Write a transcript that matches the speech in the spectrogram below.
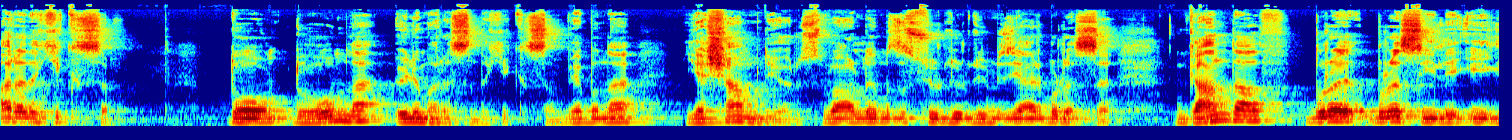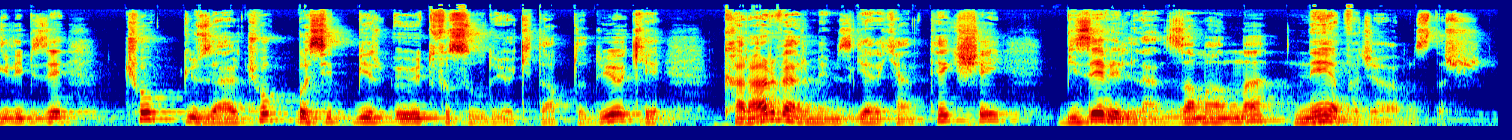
aradaki kısım. Doğum, doğumla ölüm arasındaki kısım ve buna yaşam diyoruz. Varlığımızı sürdürdüğümüz yer burası. Gandalf bura, burası ile ilgili bize çok güzel, çok basit bir öğüt fısıldıyor kitapta. Diyor ki karar vermemiz gereken tek şey bize verilen zamanla ne yapacağımızdır.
